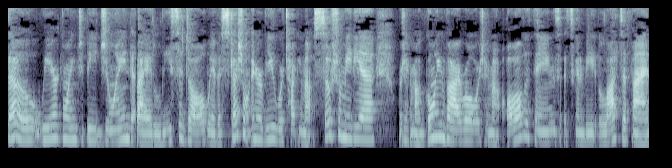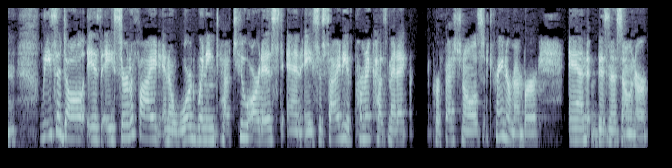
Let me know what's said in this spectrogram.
So, we are going to be joined by Lisa Dahl. We have a special interview. We're talking about social media, we're talking about going viral, we're talking about all the things. It's going to be lots of fun. Lisa Dahl is a certified and award winning tattoo artist and a Society of Permanent Cosmetic professionals, trainer member, and business owner.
